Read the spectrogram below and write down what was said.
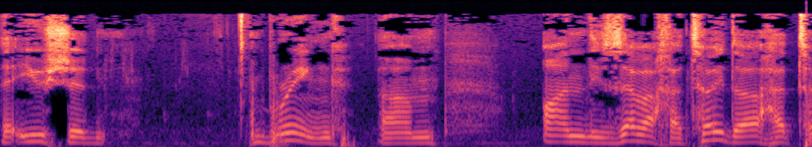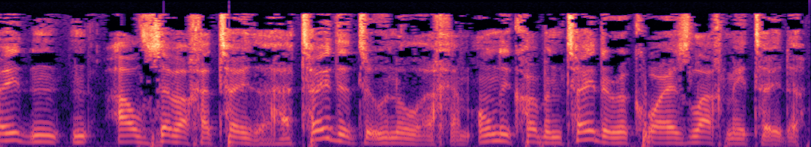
that you should bring um, on the zevach hatoida, hatoida al zevach hatoida, hatoida to unalechem. Only korban toida requires lachme toida.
